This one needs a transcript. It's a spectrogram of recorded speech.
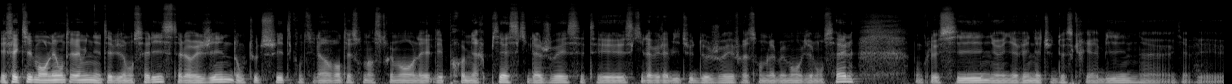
Effectivement, Léon Thérémine était violoncelliste à l'origine, donc tout de suite quand il a inventé son instrument, les, premières pièces qu'il a jouées, c'était ce qu'il avait l'habitude de jouer vraisemblablement au violoncelle. Donc le signe, il y avait une étude de Scriabine, euh, il y avait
